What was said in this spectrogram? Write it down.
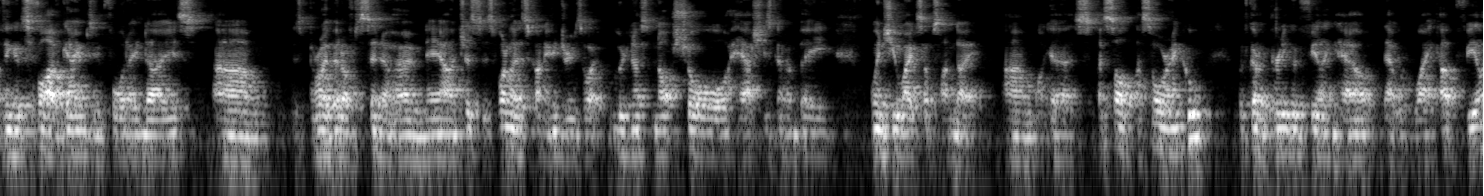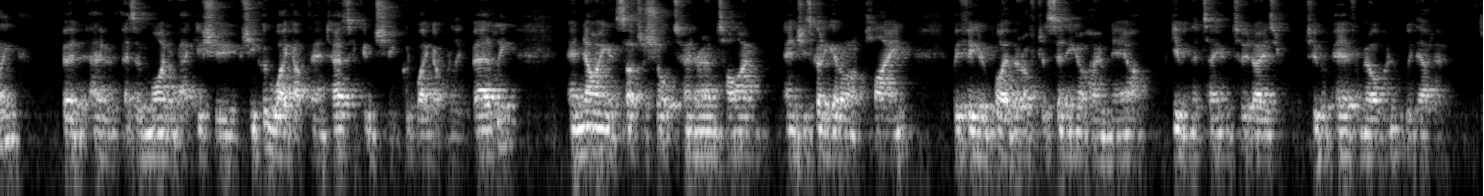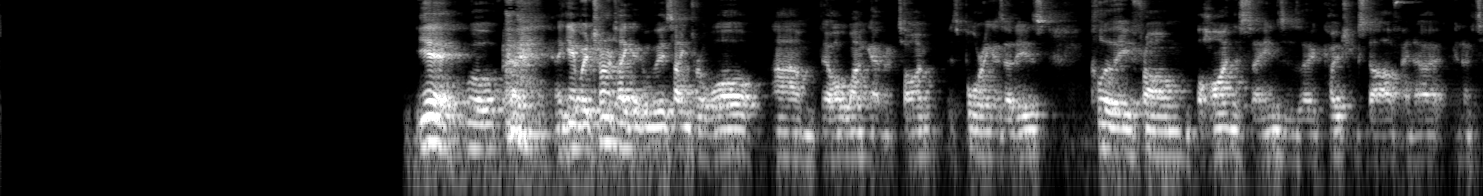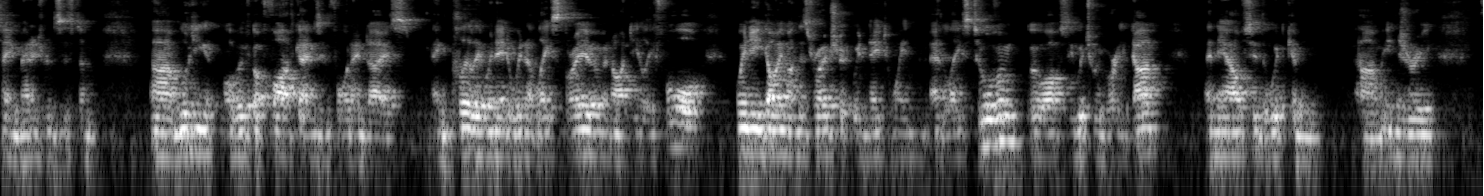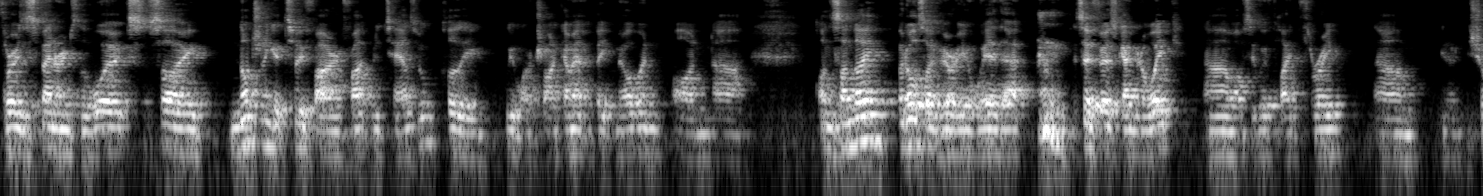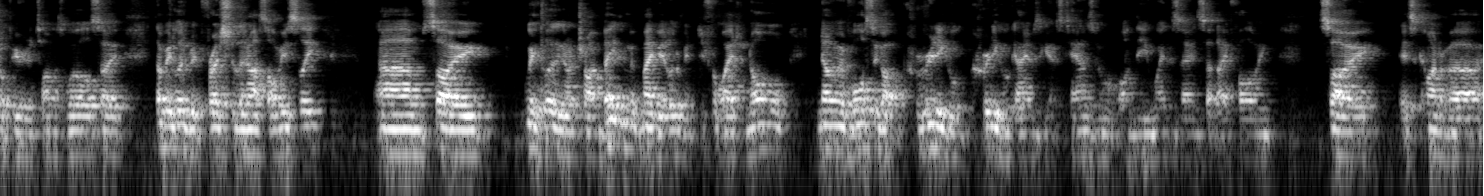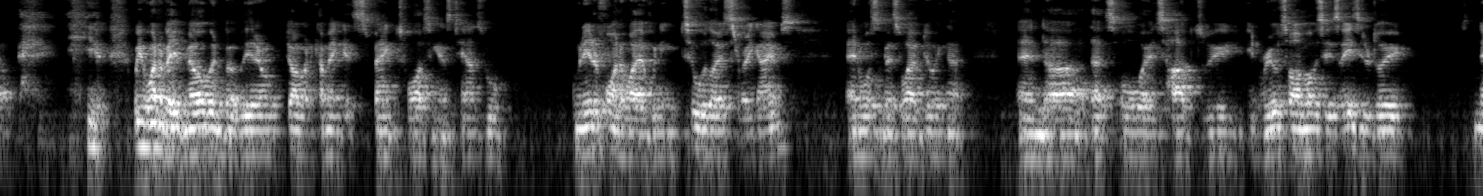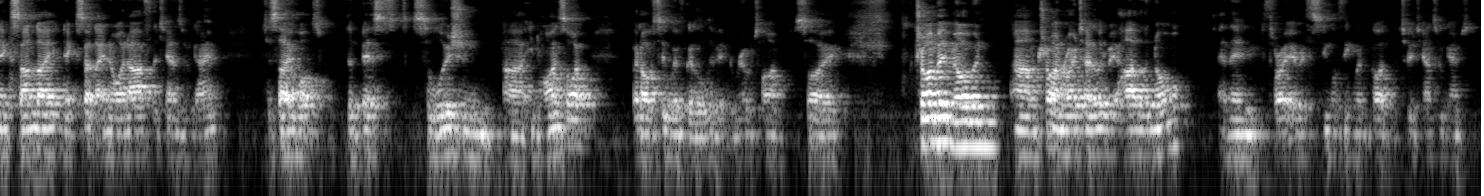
I think it's five games in 14 days. Um, it's probably better off to send her home now. Just it's one of those kind of injuries where we're just not sure how she's going to be when she wakes up Sunday. Um, like a, a, sore, a, sore, ankle, we've got a pretty good feeling how that would wake up feeling. But uh, as a minor back issue, she could wake up fantastic and she could wake up really badly. And knowing it's such a short turnaround time and she's got to get on a plane, we figured probably better off just sending her home now, giving the team two days to prepare for Melbourne without her. Yeah, well, again, we're trying to take it, we were saying for a while, um, the whole one game at a time, as boring as that is. Clearly, from behind the scenes, as a coaching staff and a, and a team management system, um, looking at, well, we've got five games in 14 days, and clearly we need to win at least three of them, and ideally four. We need going on this road trip, we need to win at least two of them, obviously, which we've already done. And now, obviously, the Whitcomb um, injury throws a spanner into the works. So, not trying to get too far in front with Townsville. Clearly, we want to try and come out and beat Melbourne on uh, on Sunday, but also very aware that it's our first game in a week. Um, obviously, we've played three um, in a short period of time as well, so they'll be a little bit fresher than us, obviously. Um, so we're clearly going to try and beat them, but maybe a little bit different way to normal. Knowing we've also got critical, critical games against Townsville on the Wednesday and Saturday following. So it's kind of a we want to beat Melbourne, but we don't, don't want to come in and get spanked twice against Townsville. We need to find a way of winning two of those three games, and what's the best way of doing that? And uh, that's always hard to do in real time. Obviously, it's easy to do next Sunday, next Saturday night after the Townsville game, to say what's the best solution uh, in hindsight. But obviously, we've got to live it in real time. So try and beat Melbourne, um, try and rotate a little bit harder than normal, and then throw every single thing we've got in the two Townsville games.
